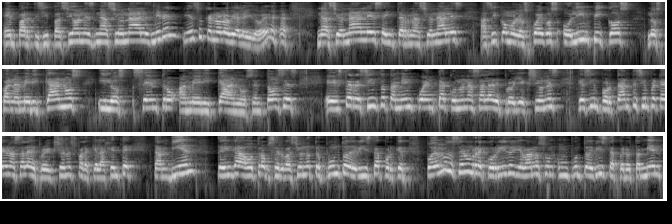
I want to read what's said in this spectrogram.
en participaciones nacionales. Miren, y eso que no lo había leído, ¿eh? Nacionales e internacionales, así como los Juegos Olímpicos, los Panamericanos y los Centroamericanos. Entonces, este recinto también cuenta con una sala de proyecciones que es importante siempre que hay una sala de proyecciones para que la gente también tenga otra observación, otro punto de vista, porque podemos hacer un recorrido y llevarnos un, punto de vista, pero también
